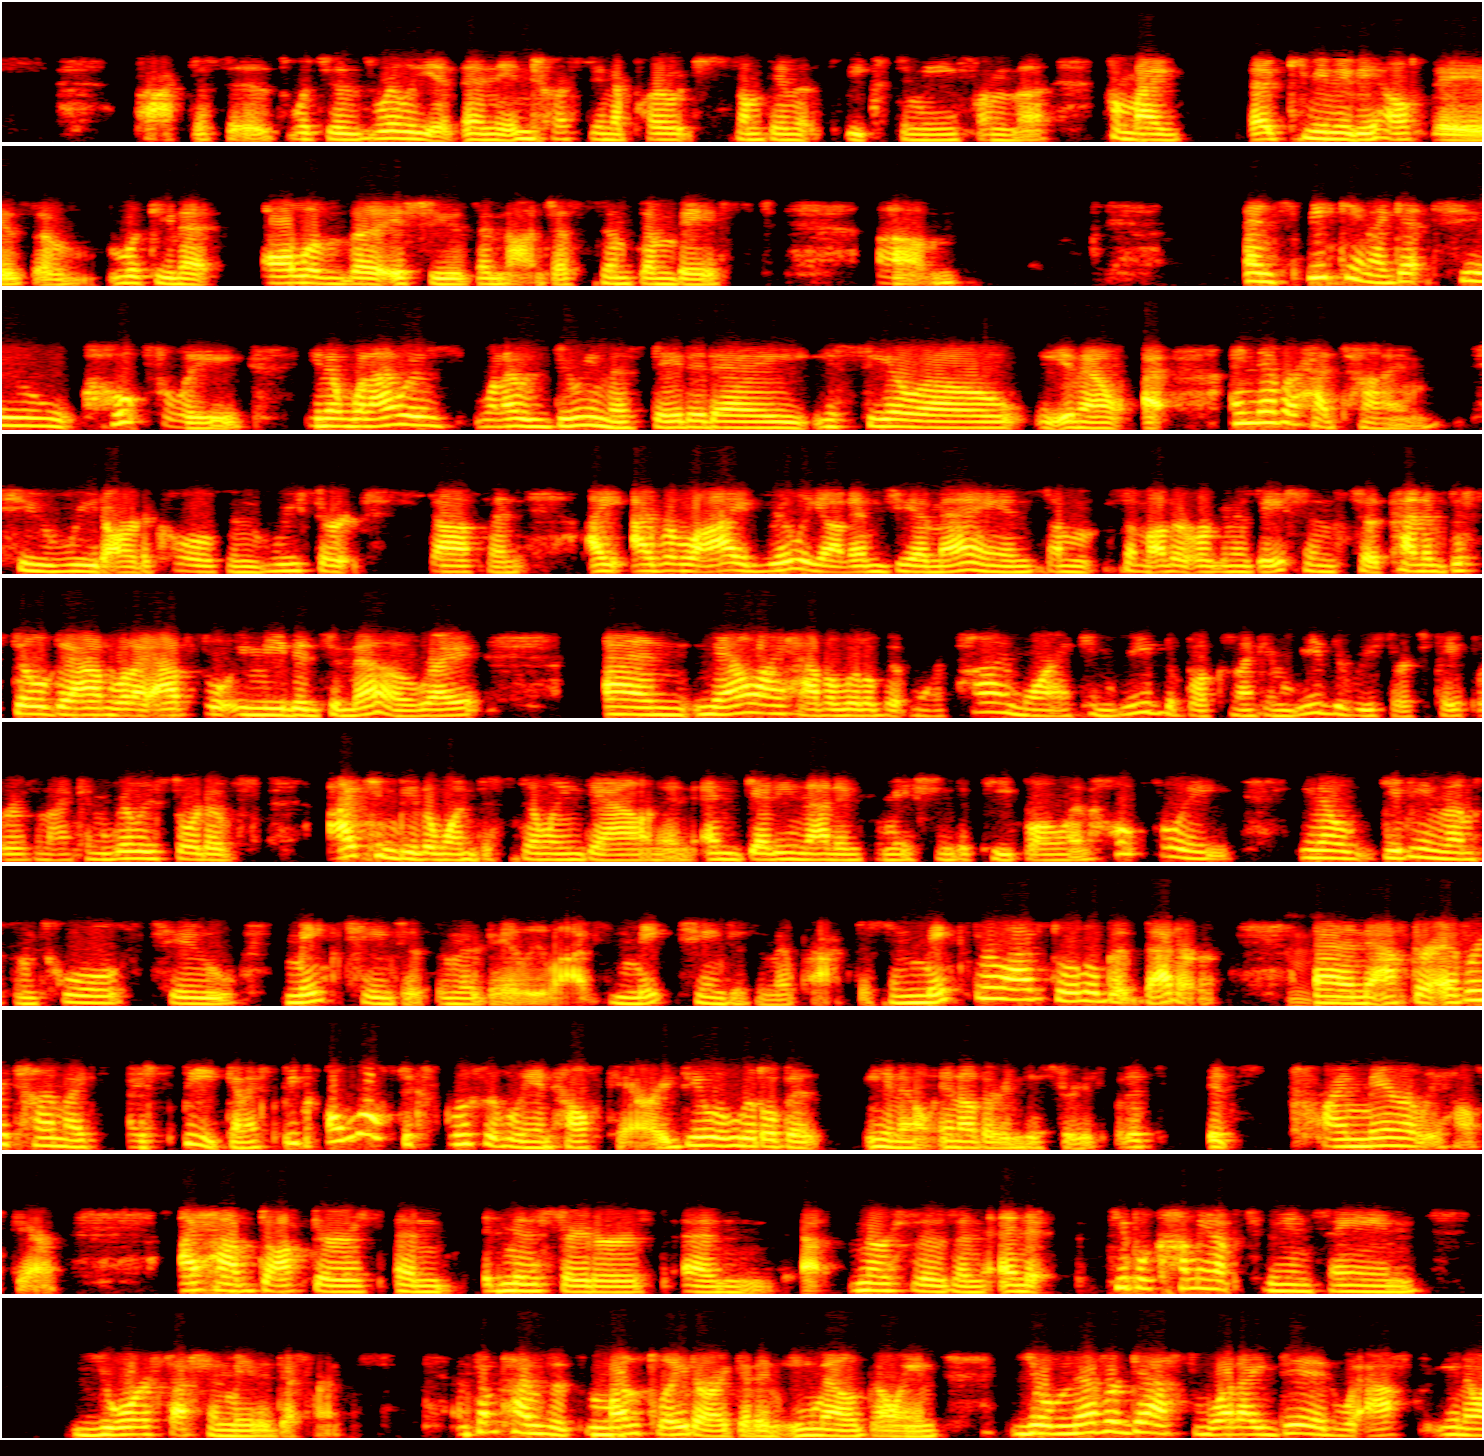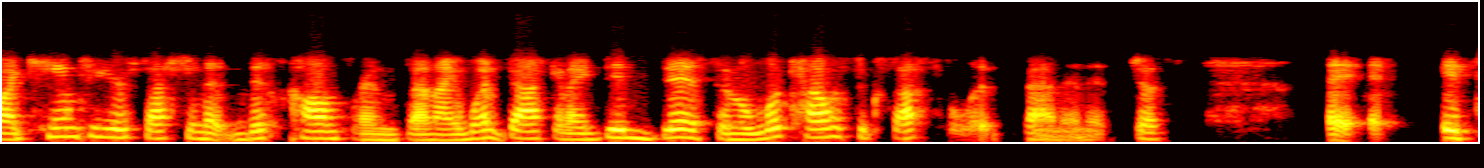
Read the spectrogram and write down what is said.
practices, which is really an interesting approach, something that speaks to me from the, from my uh, community health days of looking at all of the issues and not just symptom based. Um, and speaking, I get to hopefully, you know, when I was when I was doing this day to day, COO, you know, I, I never had time to read articles and research stuff, and I, I relied really on MGMA and some some other organizations to kind of distill down what I absolutely needed to know, right? And now I have a little bit more time where I can read the books and I can read the research papers and I can really sort of, I can be the one distilling down and, and getting that information to people and hopefully, you know, giving them some tools to make changes in their daily lives, make changes in their practice and make their lives a little bit better. Mm-hmm. And after every time I, I speak, and I speak almost exclusively in healthcare, I do a little bit, you know, in other industries, but it's, it's primarily healthcare. I have doctors and administrators and uh, nurses and, and people coming up to me and saying, your session made a difference. And sometimes it's months later, I get an email going, you'll never guess what I did after, you know, I came to your session at this conference and I went back and I did this and look how successful it's been. And it's just, eh, eh, it's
